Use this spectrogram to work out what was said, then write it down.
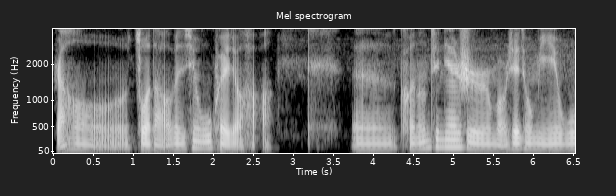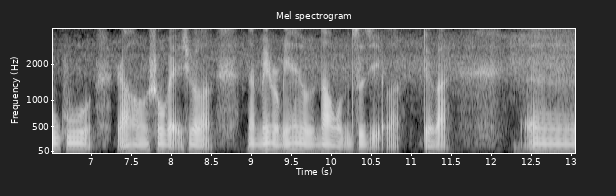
然后做到问心无愧就好。嗯，可能今天是某些球迷无辜，然后受委屈了，那没准明天就轮到我们自己了，对吧？嗯，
